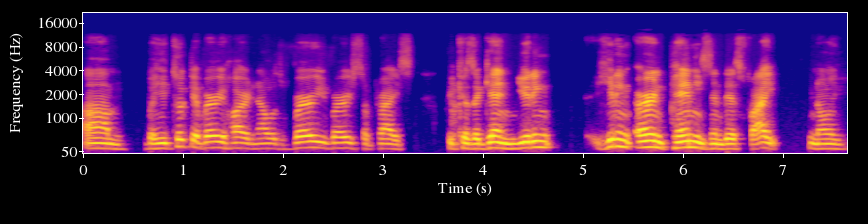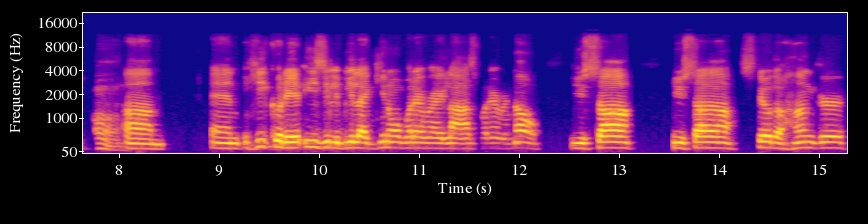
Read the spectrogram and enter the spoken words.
um, but he took it very hard and i was very very surprised because again you didn't he didn't earn pennies in this fight you know oh. um, and he could easily be like you know whatever i lost whatever no you saw you saw still the hunger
